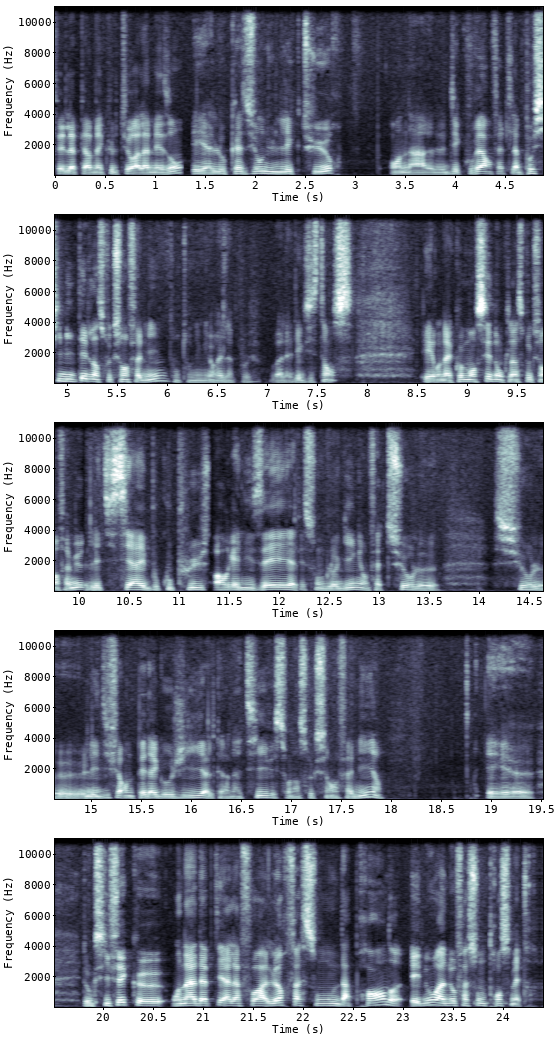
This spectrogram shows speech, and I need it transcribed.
fait de la permaculture à la maison. Et à l'occasion d'une lecture, on a découvert en fait la possibilité de l'instruction en famille, dont on ignorait l'existence. Et on a commencé donc l'instruction en famille. Laetitia est beaucoup plus organisée, elle fait son blogging en fait sur, le, sur le, les différentes pédagogies alternatives et sur l'instruction en famille. Et euh, donc ce qui fait qu'on a adapté à la fois leur façon d'apprendre et nous à nos façons de transmettre.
